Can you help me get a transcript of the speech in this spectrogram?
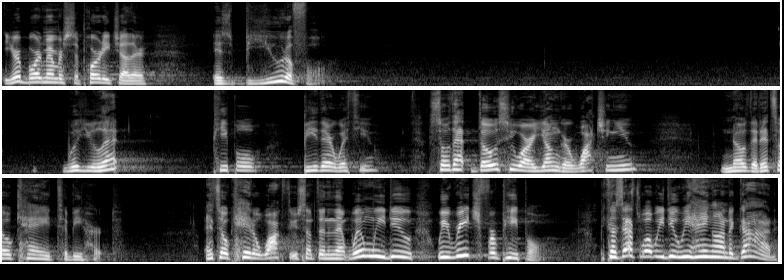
your board members support each other is beautiful. Will you let people be there with you so that those who are younger watching you know that it's okay to be hurt? It's okay to walk through something, and that when we do, we reach for people. Because that's what we do. We hang on to God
